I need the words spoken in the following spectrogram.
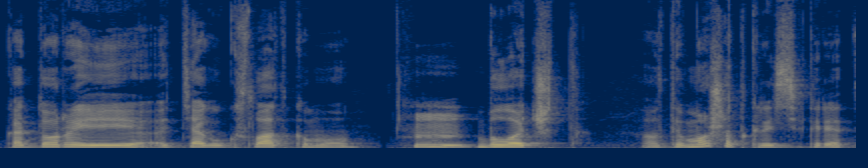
который тягу к сладкому Хм. блочит. А Ты можешь открыть секрет?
